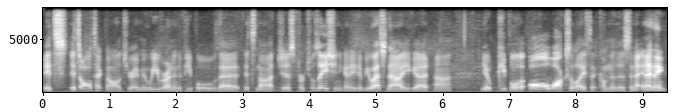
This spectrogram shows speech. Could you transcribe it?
it's it's all technology, right? I mean, we run into people that it's not just virtualization. You got AWS now. You got uh, you know, people all walks of life that come to this. And, and I think,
